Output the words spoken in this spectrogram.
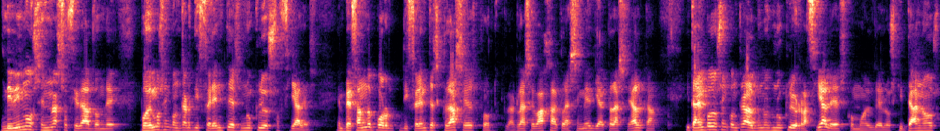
Vivimos en una sociedad donde podemos encontrar diferentes núcleos sociales, empezando por diferentes clases, por la clase baja, clase media, clase alta, y también podemos encontrar algunos núcleos raciales, como el de los gitanos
